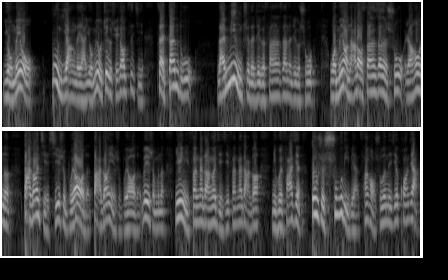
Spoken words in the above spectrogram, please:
有没有不一样的呀？有没有这个学校自己在单独来命制的这个三三三的这个书？我们要拿到三三三的书，然后呢，大纲解析是不要的，大纲也是不要的。为什么呢？因为你翻开大纲解析，翻开大纲，你会发现都是书里边参考书的那些框架。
